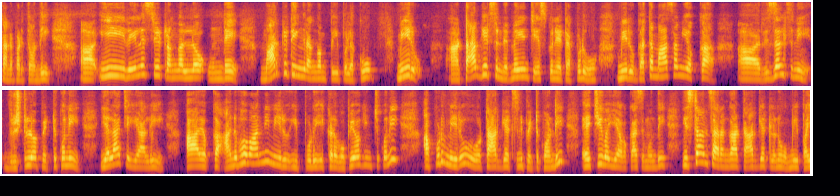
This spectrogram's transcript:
కనపడుతోంది. ఈ రియల్ ఎస్టేట్ రంగంలో ఉండే మార్కెటింగ్ రంగం పీపులకు మీరు టార్గెట్స్ నిర్ణయం చేసుకునేటప్పుడు మీరు గత మాసం యొక్క రిజల్ట్స్ని దృష్టిలో పెట్టుకొని ఎలా చేయాలి? ఆ యొక్క అనుభవాన్ని మీరు ఇప్పుడు ఇక్కడ ఉపయోగించుకొని అప్పుడు మీరు టార్గెట్స్ని పెట్టుకోండి. అచీవ్ అయ్యే అవకాశం ఉంది. ఇష్టానుసారంగా టార్గెట్లను మీ పై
